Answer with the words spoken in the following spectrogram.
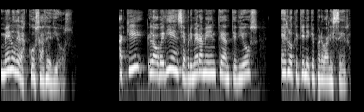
menos de las cosas de Dios. Aquí la obediencia primeramente ante Dios es lo que tiene que prevalecer.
